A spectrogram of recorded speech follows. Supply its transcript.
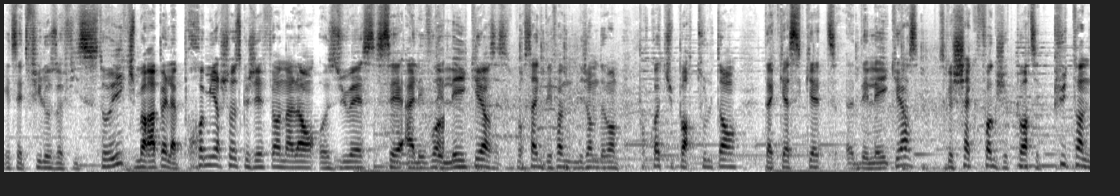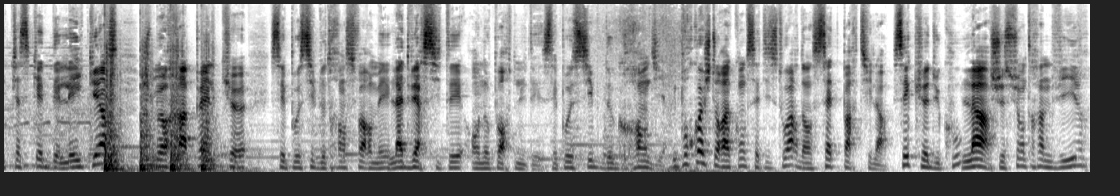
et de cette philosophie stoïque. Je me rappelle la première chose que j'ai fait en allant aux US, c'est aller voir les Lakers et c'est pour ça que des fois les gens me demandent pourquoi tu portes tout le temps ta casquette des Lakers? Parce que chaque fois que je porte cette putain de casquette des Lakers, je me rappelle que c'est possible de transformer l'adversité en opportunité. C'est possible de grandir. Et pourquoi je te raconte cette histoire dans cette partie-là? C'est que du coup, là, je suis en train de vivre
